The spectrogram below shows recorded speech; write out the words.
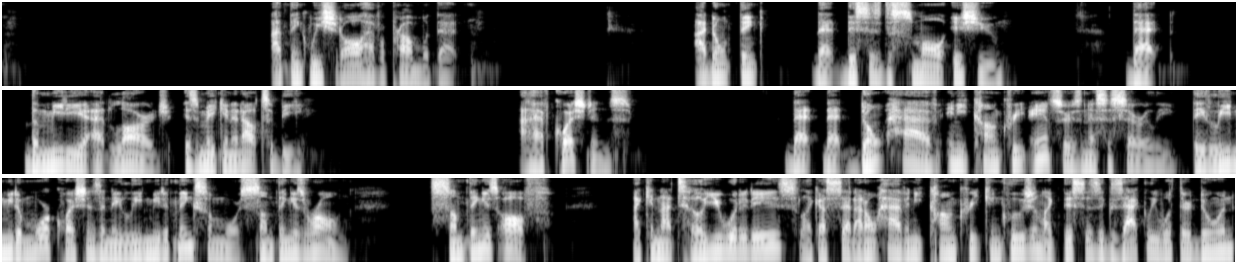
I think we should all have a problem with that. I don't think that this is the small issue that the media at large is making it out to be. I have questions that that don't have any concrete answers necessarily. They lead me to more questions and they lead me to think some more. Something is wrong. Something is off. I cannot tell you what it is. Like I said, I don't have any concrete conclusion like this is exactly what they're doing,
